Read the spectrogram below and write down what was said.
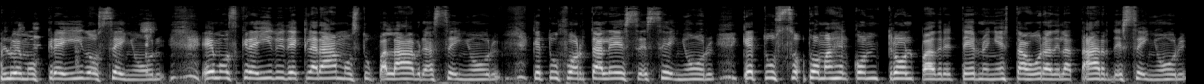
Lo hemos creído, Señor. Hemos creído y declaramos tu palabra, Señor. Que tú fortaleces, Señor. Que tú tomas el control, Padre eterno, en esta hora de la tarde, Señor.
